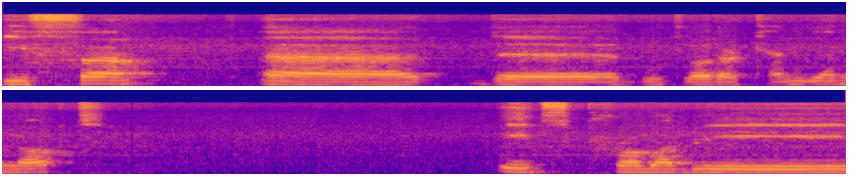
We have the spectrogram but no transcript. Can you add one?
if uh, uh, the bootloader can be unlocked, it's probably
